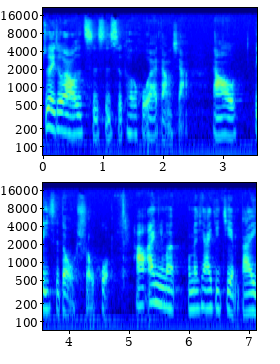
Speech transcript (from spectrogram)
最重要是此时此刻活在当下，然后彼此都有收获。好，爱你们，我们下一集见，拜。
